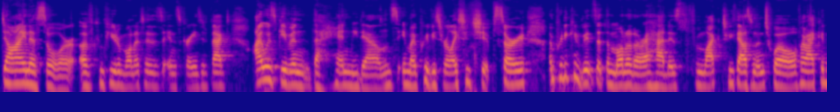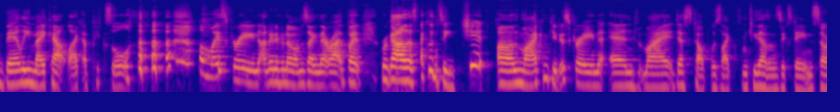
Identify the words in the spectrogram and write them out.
dinosaur of computer monitors and screens. In fact, I was given the hand me downs in my previous relationship. So I'm pretty convinced that the monitor I had is from like 2012 and I could barely make out like a pixel on my screen. I don't even know I'm saying that right. But regardless, I couldn't see shit on my computer screen, and my desktop was like from 2016. So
